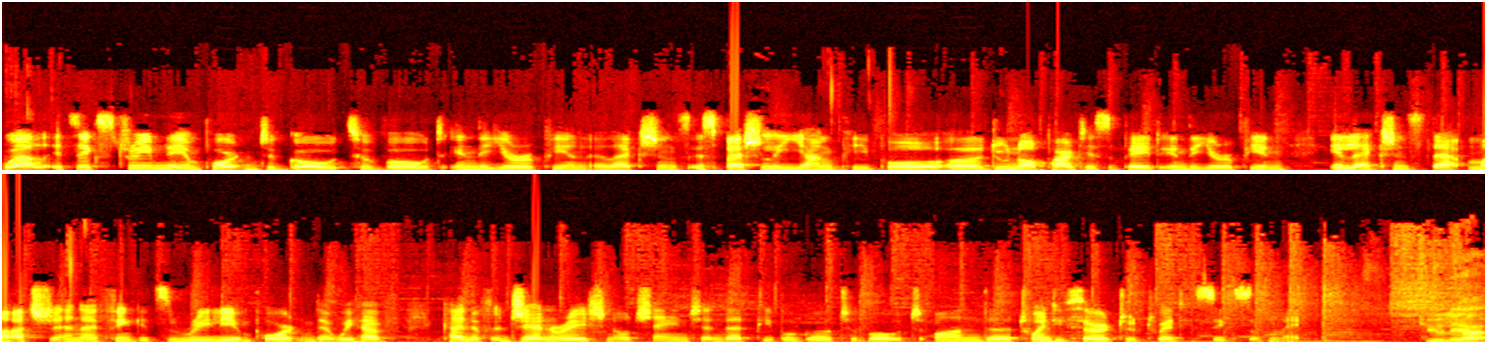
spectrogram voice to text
Well, it's extremely important to go to vote in the European elections, especially young people uh, do not participate in the European elections that much. And I think it's really important that we have kind of a generational change and that people go to vote on the 23rd to 26th of May. Julia,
